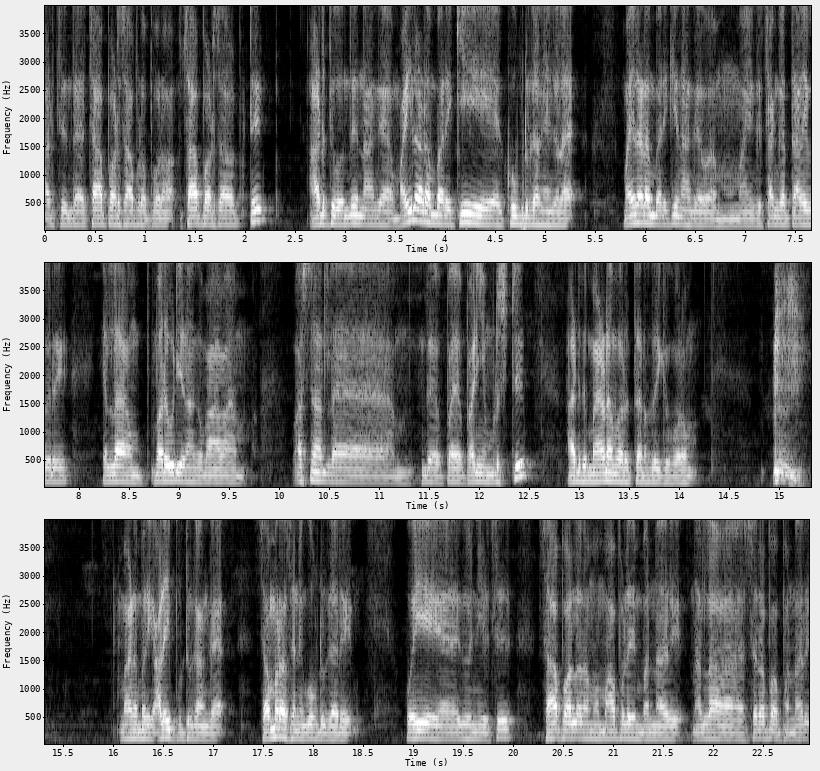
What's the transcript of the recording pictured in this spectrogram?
அடுத்து இந்த சாப்பாடு சாப்பிட போகிறோம் சாப்பாடு சாப்பிட்டு அடுத்து வந்து நாங்கள் மயிலாடம்பாறைக்கு கூப்பிட்ருக்காங்க எங்களை. மயிலாடம்பாறைக்கு நாங்கள் எங்கள் சங்க தலைவர் எல்லாம் மறுபடியும் நாங்கள் வசநாட்டில் இந்த ப பணியை முடிச்சுட்டு அடுத்து மயிலாடம்பாறை திறந்து வைக்க போகிறோம் மேடம்பரைக்கு அழைப்பு விட்டுருக்காங்க சமராசனை கூப்பிட்டுருக்காரு. போய் இது பண்ணி வச்சு சாப்பாடெலாம் நம்ம மாப்பிள்ளையும் பண்ணார். நல்லா சிறப்பாக பண்ணார்.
